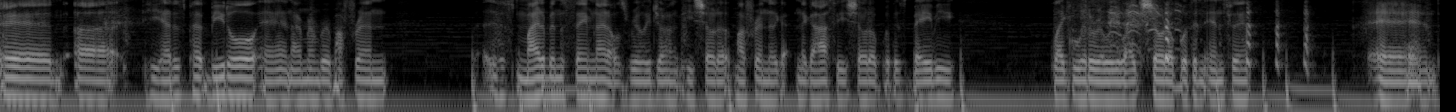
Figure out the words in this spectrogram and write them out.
And uh, he had his pet beetle and i remember my friend this might have been the same night i was really drunk. He showed up my friend Nag- nagasi showed up with his baby like literally like showed up with an infant. And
